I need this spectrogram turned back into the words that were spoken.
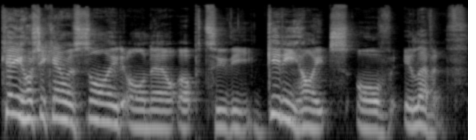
Kei Hoshikawa's side are now up to the giddy heights of 11th.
